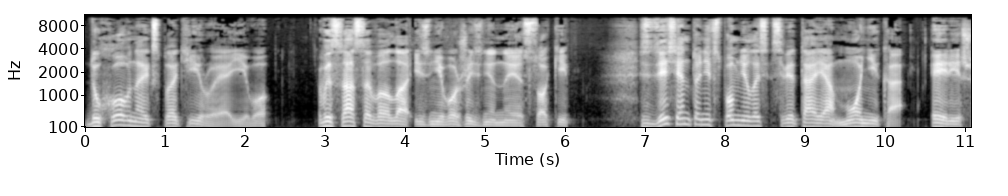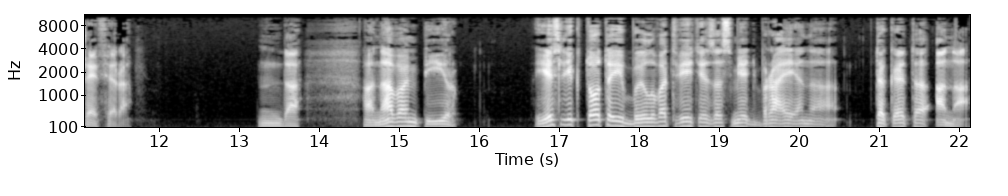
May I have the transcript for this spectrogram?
духовно эксплуатируя его, высасывала из него жизненные соки. Здесь Энтони вспомнилась святая Моника Эри Шефера. Да, она вампир. Если кто-то и был в ответе за смерть Брайана, так это она.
